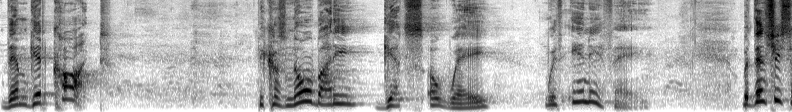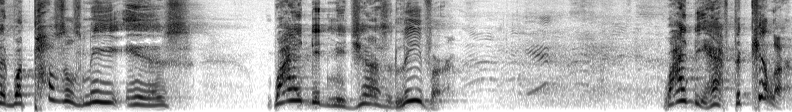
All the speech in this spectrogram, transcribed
them get caught because nobody gets away with anything. But then she said, What puzzles me is why didn't he just leave her? Why did he have to kill her?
